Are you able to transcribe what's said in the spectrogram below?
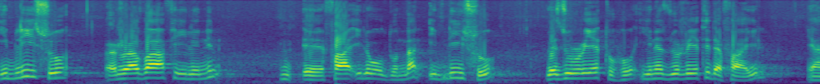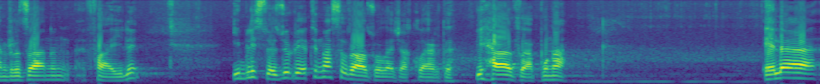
İblisu raza fiilinin e, faili olduğundan iblisu ve zürriyetuhu yine zürriyeti de fail yani rızanın faili. İblis ve zürriyeti nasıl razı olacaklardı? Bihaza buna. Ela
